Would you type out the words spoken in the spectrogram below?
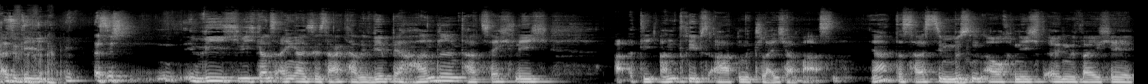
also die, es ist, wie ich, wie ich ganz eingangs gesagt habe, wir behandeln tatsächlich äh, die Antriebsarten gleichermaßen. Ja, das heißt, sie müssen auch nicht irgendwelche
